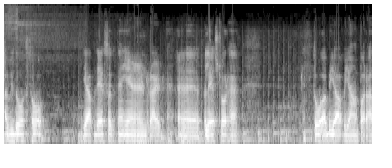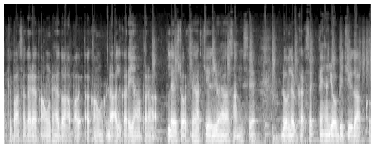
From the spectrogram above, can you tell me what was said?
ابھی دوستو، یہ آپ دیکھ سکتے ہیں، یہ اینڈرائڈ پلے اسٹور ہے۔ تو ابھی آپ یہاں پر آپ کے پاس اگر اکاؤنٹ ہے تو آپ اکاؤنٹ ڈال کر یہاں پر پلے اسٹور سے ہر چیز جو ہے آسانی سے ڈاؤن لوڈ کر سکتے ہیں جو بھی چیز آپ کو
